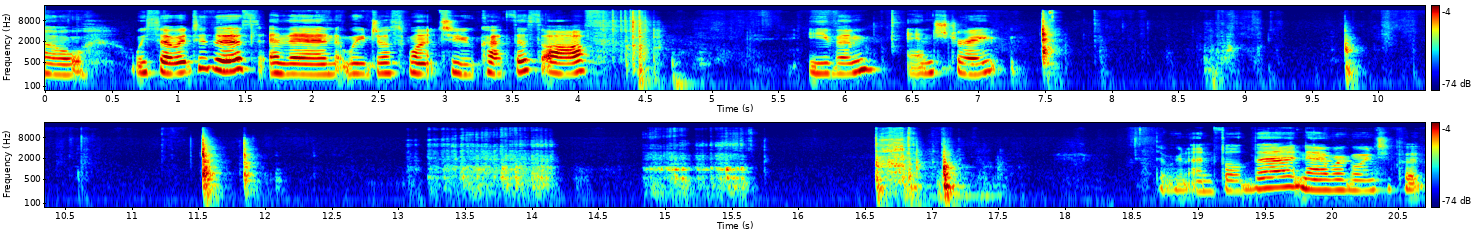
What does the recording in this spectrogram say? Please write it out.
So we sew it to this and then we just want to cut this off even and straight. So we're going to unfold that. Now we're going to put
